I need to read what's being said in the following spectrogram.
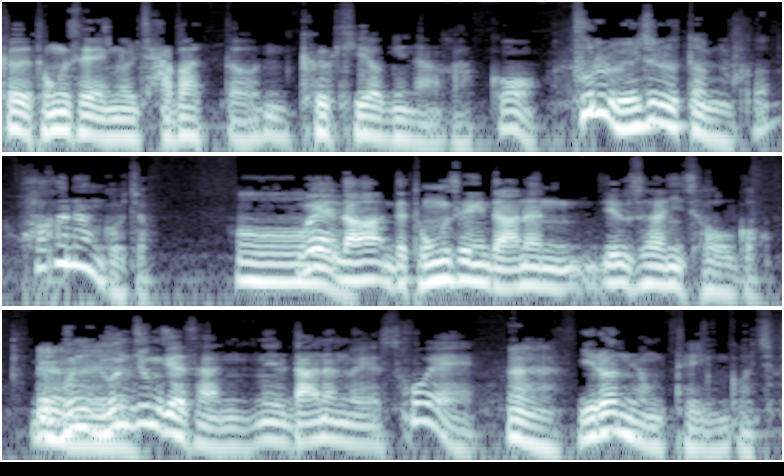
그 동생을 잡았던 그 기억이 나갖고 불을 왜 질렀답니까? 화가 난 거죠. 어, 왜 나, 내 동생이 나는 유산이 적어. 예, 문, 예. 문 중재산이 나는 왜 소외. 네. 이런 형태인 거죠.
